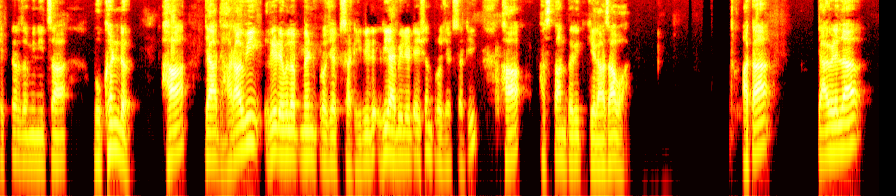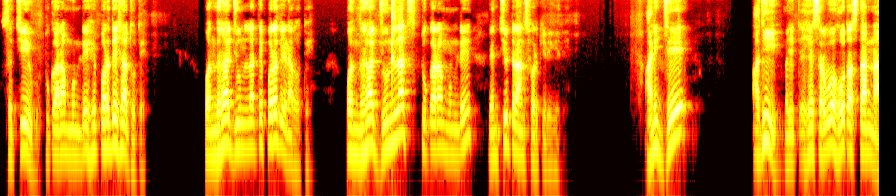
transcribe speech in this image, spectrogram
हेक्टर जमिनीचा भूखंड हा त्या धारावी रिडेव्हलपमेंट प्रोजेक्टसाठी रिहॅबिलिटेशन प्रोजेक्टसाठी हा हस्तांतरित केला जावा. आता त्यावेळेला सचिव तुकाराम मुंडे हे परदेशात होते. पंधरा जूनला ते परत येणार होते. पंधरा जूनलाच तुकाराम मुंडे यांची ट्रान्सफर केली गेली. आणि जे आधी म्हणजे हे सर्व होत असताना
